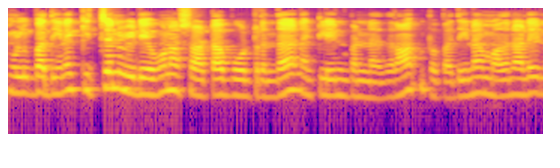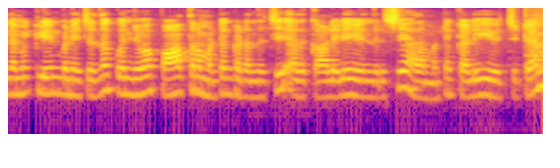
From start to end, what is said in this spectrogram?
உங்களுக்கு பார்த்தீங்கன்னா கிச்சன் வீடியோவும் நான் ஷார்ட்டாக போட்டிருந்தேன். நான் க்ளீன் பண்ணதெல்லாம். இப்போ பார்த்தீங்கன்னா முத நாளே எல்லாமே க்ளீன் பண்ணி வச்சுருந்தேன். கொஞ்சமாக பாத்திரம் மட்டும் கிடந்துச்சு. அது காலையிலே எழுந்திரிச்சு. அதை மட்டும் கழுவி வச்சுட்டேன்.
